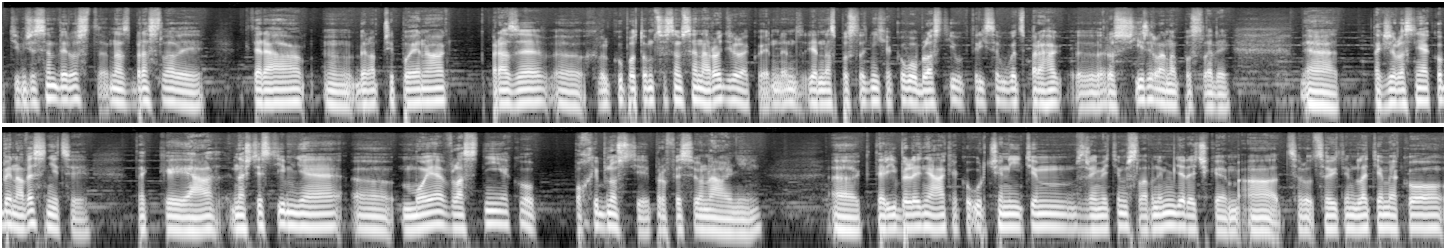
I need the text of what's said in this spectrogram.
tím, že jsem vyrost na Zbraslavi, která byla připojená k Praze eh, chvilku po tom, co jsem se narodil, jako jeden, jedna z posledních jako oblastí, u kterých se vůbec Praha rozšířila naposledy. Takže vlastně jakoby na vesnici. Tak já, naštěstí mě moje vlastní jako pochybnosti profesionální, který byly nějak jako určený tím, zřejmě tím slavným dědečkem a celou, celý tímhle tím jako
